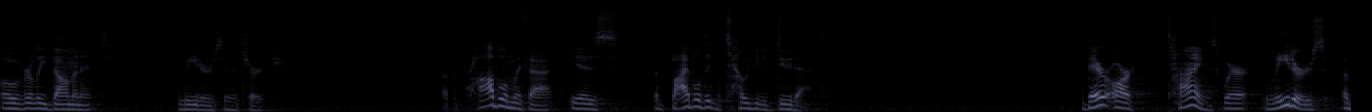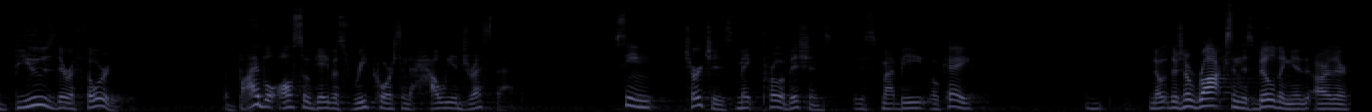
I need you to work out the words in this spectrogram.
overly dominant leaders in the church. Problem with that is the Bible didn't tell you to do that. There are times where leaders abuse their authority. The Bible also gave us recourse into how we address that. Seen churches make prohibitions. This might be okay. No, there's no rocks in this building, are there?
